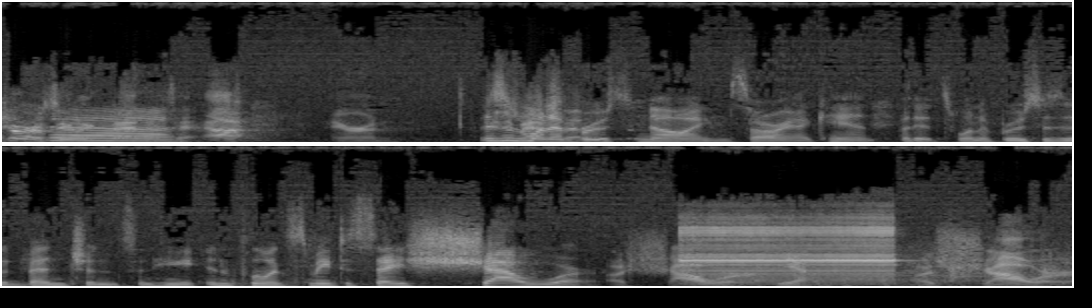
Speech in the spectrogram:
Sure, ceiling fan is... Ah, Erin. This is one of that? Bruce. No, I'm sorry, I can't. But it's one of Bruce's inventions, and he influenced me to say shower. A shower. Yeah. A shower.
